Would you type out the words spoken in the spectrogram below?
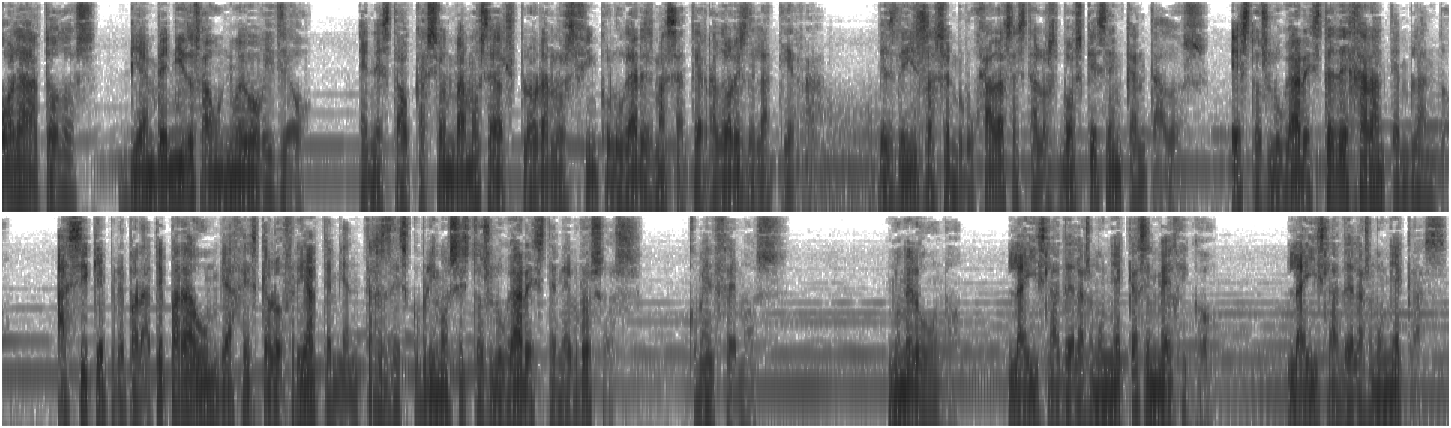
Hola a todos, bienvenidos a un nuevo video. En esta ocasión vamos a explorar los 5 lugares más aterradores de la Tierra. Desde islas embrujadas hasta los bosques encantados, estos lugares te dejarán temblando. Así que prepárate para un viaje escalofriante mientras descubrimos estos lugares tenebrosos. Comencemos. Número 1. La Isla de las Muñecas en México. La Isla de las Muñecas,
